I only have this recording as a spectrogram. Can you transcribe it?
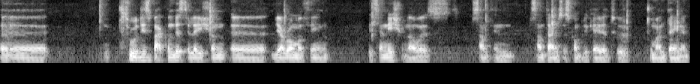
uh, through this vacuum distillation, uh, the aroma thing is an issue now. Is something sometimes it's complicated to to maintain it.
